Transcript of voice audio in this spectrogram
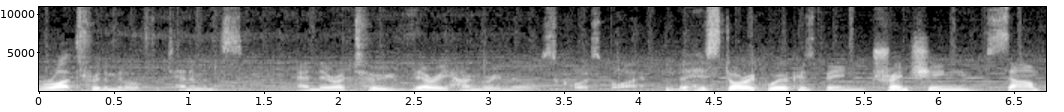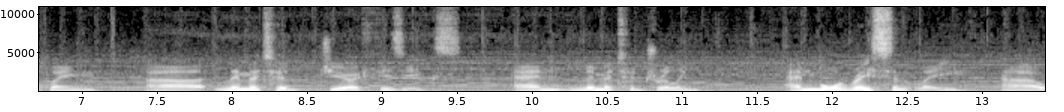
right through the middle of the tenements and there are two very hungry mills close by. The historic work has been trenching, sampling, uh, limited geophysics and limited drilling and more recently uh,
